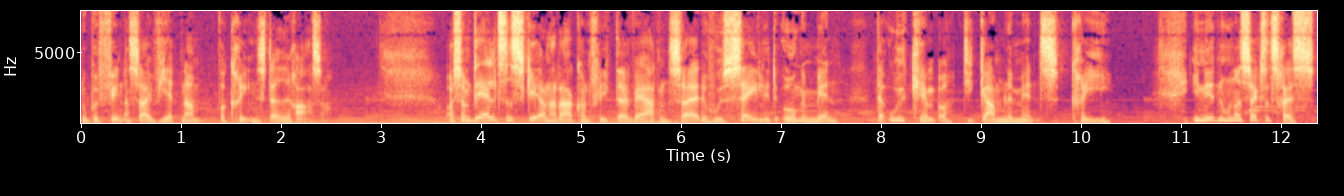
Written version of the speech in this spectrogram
nu befinder sig i Vietnam, hvor krigen stadig raser. Og som det altid sker, når der er konflikter i verden, så er det hovedsageligt unge mænd, der udkæmper de gamle mænds krige. I 1966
